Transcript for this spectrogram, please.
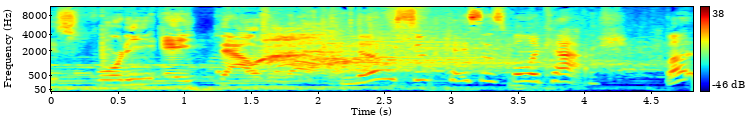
is $48,000. No suitcases full of cash, but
